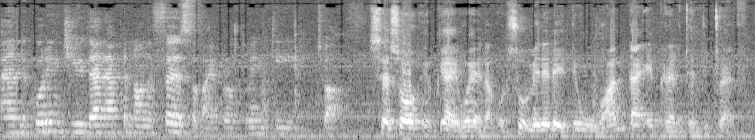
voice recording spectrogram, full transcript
and according to you, that happened on the 1st of April 2012. sweswo hi ku ya hi wena u swi humelele hi ti 1 ta april 2012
